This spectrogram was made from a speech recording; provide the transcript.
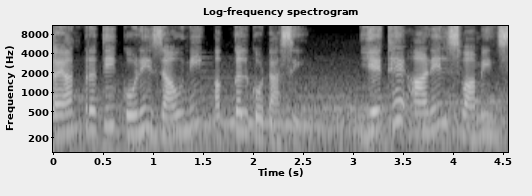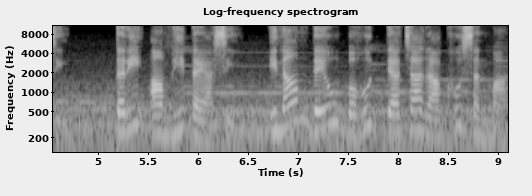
तयांप्रती कोणी जाऊनी अक्कलकोटासी येथे आणील स्वामींसी तरी आम्ही तयासी. इनाम देऊ बहुत त्याचा राखू सन्मान.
